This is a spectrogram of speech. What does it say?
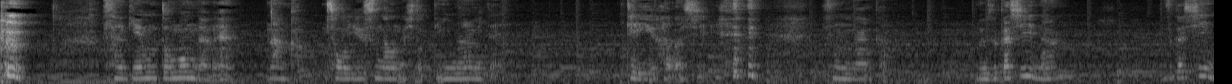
最近ほんと思うんだよね。なんかそういう素直な人っていいなみたいな。っていう話。そのなんか難しいな。難しいな。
